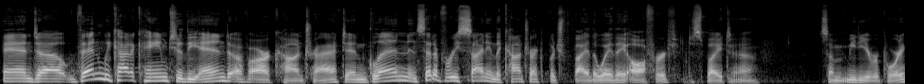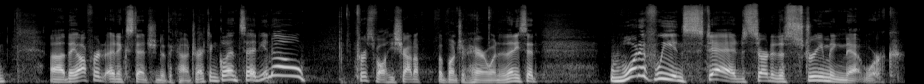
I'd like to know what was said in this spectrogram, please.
And uh, then we kind of came to the end of our contract, and Glenn, instead of re-signing the contract, which by the way they offered, despite uh, some media reporting, uh, they offered an extension to the contract. And Glenn said, you know, first of all, he shot up a bunch of heroin, and then he said, what if we instead started a streaming network?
